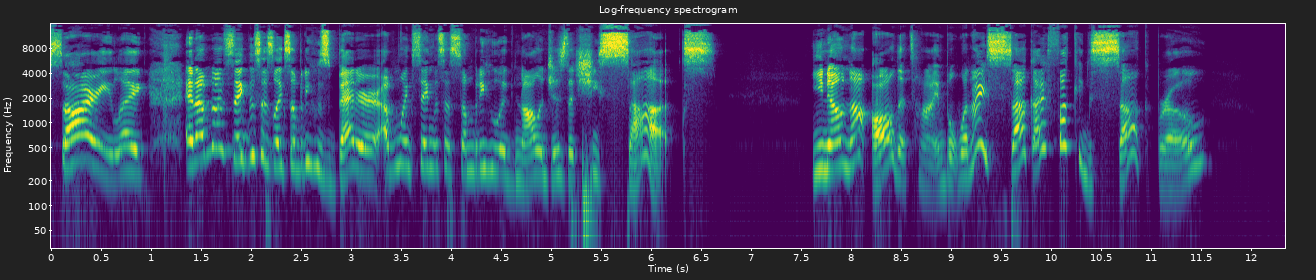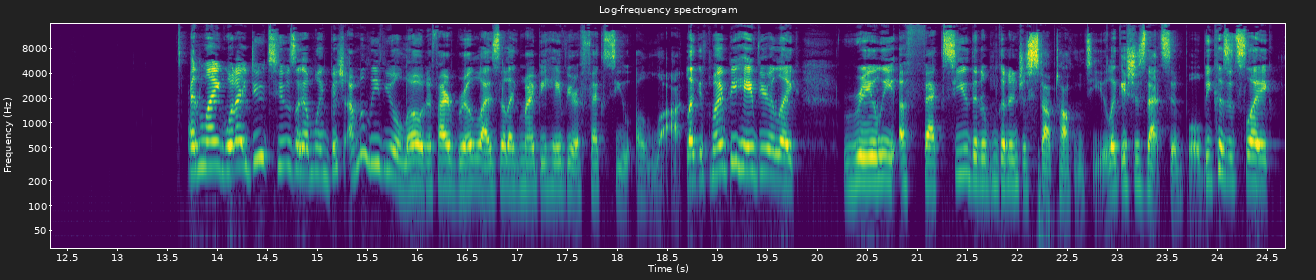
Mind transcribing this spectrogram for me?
Sorry. Like, and I'm not saying this as like somebody who's better. I'm like saying this as somebody who acknowledges that she sucks. You know, not all the time, but when I suck, I fucking suck, bro. And like what I do too is like I'm like, bitch, I'm gonna leave you alone if I realize that like my behavior affects you a lot. Like if my behavior like really affects you, then I'm gonna just stop talking to you. Like it's just that simple. Because it's like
